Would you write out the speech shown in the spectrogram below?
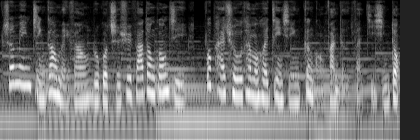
声明警告美方，如果持续发动攻击，不排除他们会进行更广泛的反击行动。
